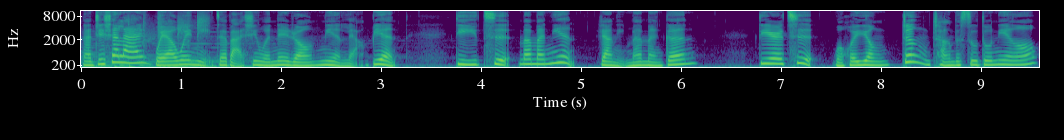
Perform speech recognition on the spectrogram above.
那接下来我要为你再把新闻内容念两遍。第一次慢慢念，让你慢慢跟；第二次我会用正常的速度念哦。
